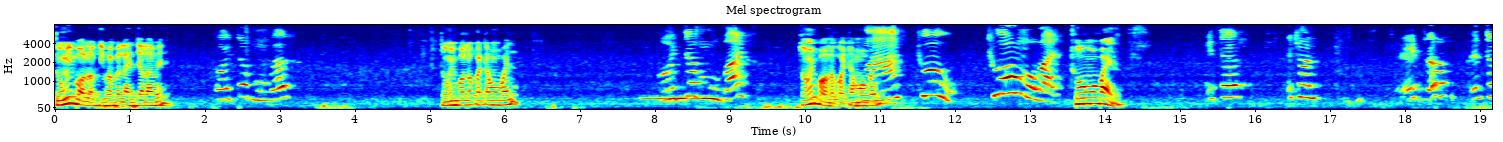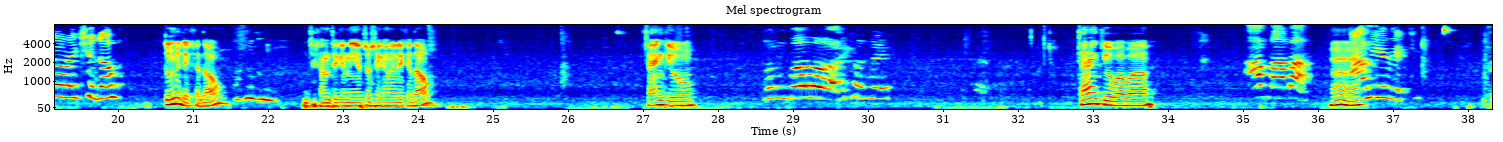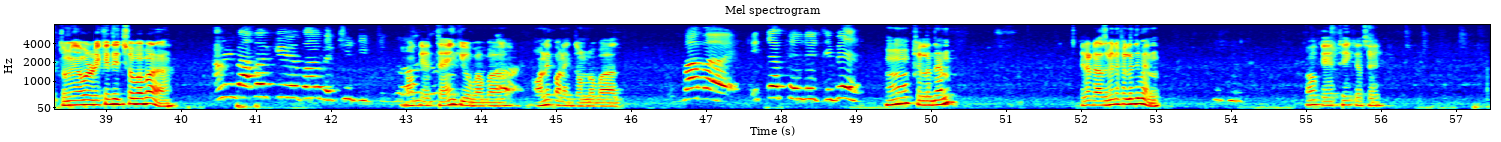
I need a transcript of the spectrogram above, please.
তুমি বলো, কীভাবে লাইট জ্বালাবে? তুমি বলো কয়টা মোবাইল তুমি বলো কয়টা মোবাইল টু মোবাইল তুমি রেখে দাও। যেখান থেকে নিয়েছো, সেখানে রেখে দাও। থ্যাংক ইউ থ্যাংক ইউ বাবা হুম তুমি আবার রেখে দিচ্ছ বাবা ওকে থ্যাংক ইউ বাবা অনেক অনেক ধন্যবাদ। বাবা এটা ফেলে দিবেন হুম ফেলে দেন। এটা ডাস্টবিনে ফেলে দিবেন? ওকে ঠিক আছে।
